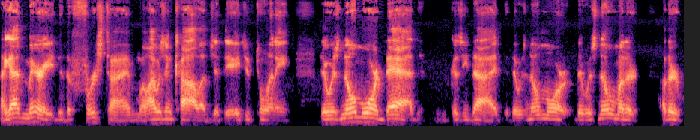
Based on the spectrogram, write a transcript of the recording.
I got married the first time while I was in college at the age of 20. There was no more dad because he died. There was no more. There was no other other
